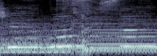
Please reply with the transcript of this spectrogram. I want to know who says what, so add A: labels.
A: she looks so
